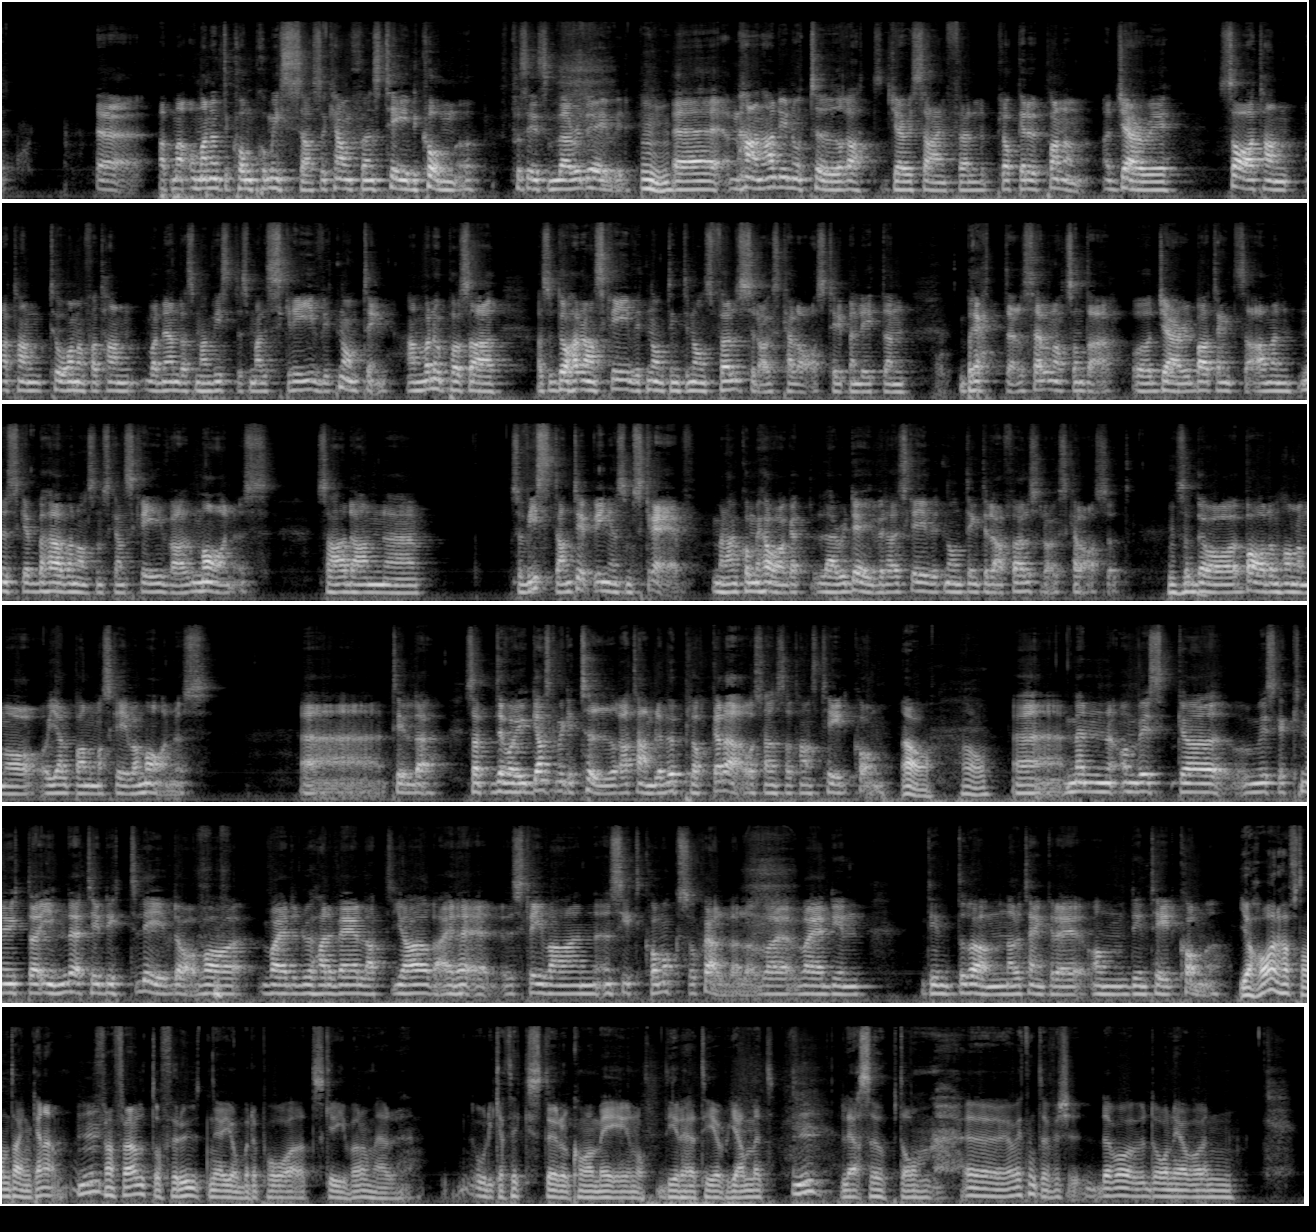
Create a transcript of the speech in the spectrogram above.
Eh, att man, om man inte kompromissar så kanske ens tid kommer. Precis som Larry David. Eh, men han hade ju nog tur att Jerry Seinfeld plockade upp honom. Jerry sa att han, att han tog honom för att han var den enda som han visste som hade skrivit någonting. Han var nog på så här, Alltså då hade han skrivit någonting till någons födelsedagskalas. Typ en liten berättelse eller något sånt där. Och Jerry bara tänkte så här, ah, men nu ska jag behöva någon som kan skriva manus. Så hade han... Eh, så visste han typ ingen som skrev. Men han kom ihåg att Larry David hade skrivit någonting till det där födelsedagskalaset. Så då bad de honom att, att hjälpa honom att skriva manus. Eh, till det. Så att det var ju ganska mycket tur att han blev upplockad där och sen så att hans tid kom. Ja, ja. Eh, Men om vi, ska, om vi ska knyta in det till ditt liv då. Vad, vad är det du hade velat göra? Är det skriva en, en sitcom också själv eller? Vad är, vad är din, din dröm när du tänker dig om din tid kommer? Jag har haft de tankarna. Framförallt då förut när jag jobbade på att skriva de här olika texter och komma med i, något, i det här tv-programmet. Läsa upp dem. Eh, jag vet inte, för det var då när jag var en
